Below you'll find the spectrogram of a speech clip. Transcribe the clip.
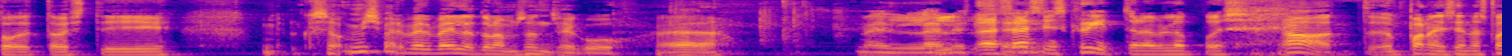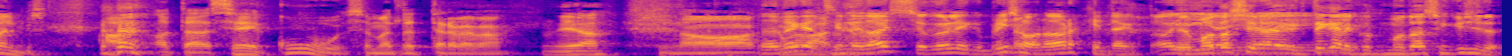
loodetavasti. kas, mis meil veel välja tulemas on see kuu? Meil nüüd see, Assassin's Creed tuleb lõpus. aa, pane siis ennast valmis. oota see kuu, sa mõtled terve või? jah no, no tegelikult siin neid asju ka oligi, Prison Architect. ja ma tahtsin, tegelikult ma tahtsin küsida,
